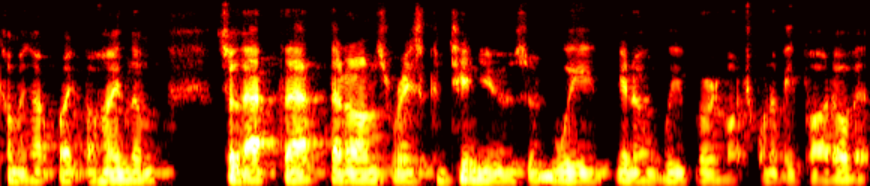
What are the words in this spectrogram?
coming up right behind them. So that, that, that arms race continues and we, you know, we very much want to be part of it.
